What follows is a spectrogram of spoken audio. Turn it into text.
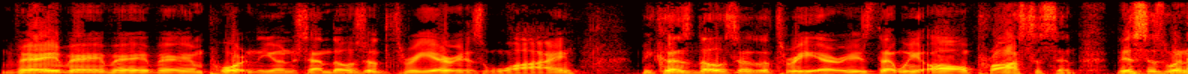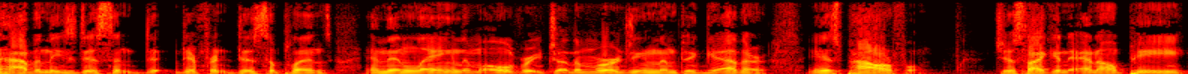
Very, very, very, very important that you understand those are the three areas. Why? Because those are the three areas that we all process in. This is when having these distant, different disciplines and then laying them over each other, merging them together, is powerful just like in NLP,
